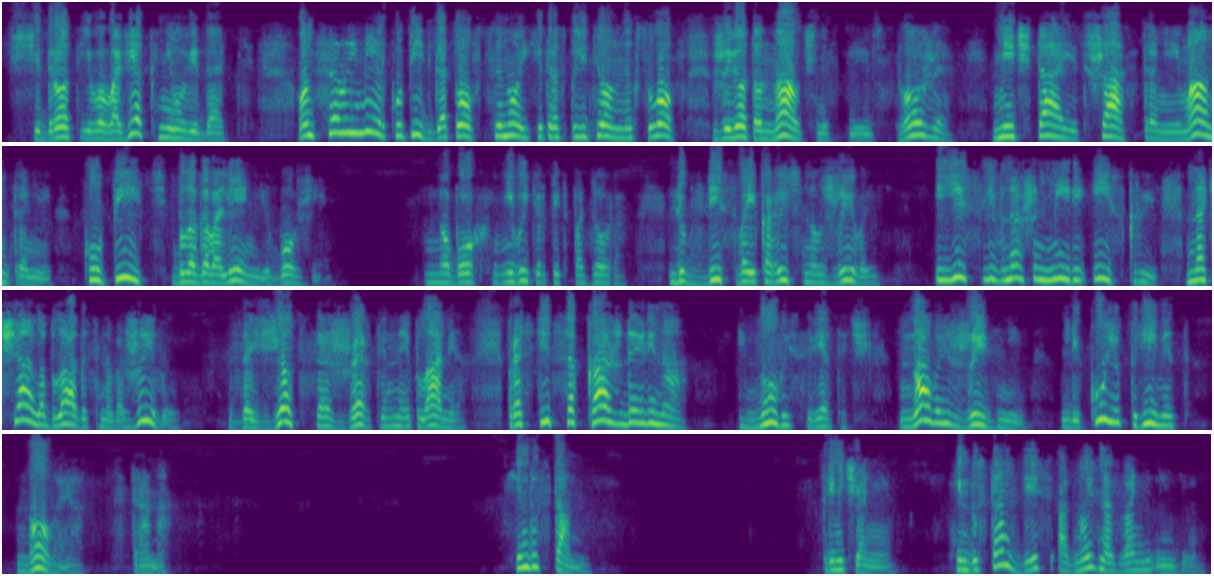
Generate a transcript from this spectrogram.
Щедрот его вовек не увидать. Он целый мир купить готов ценой хитросплетенных слов, Живет он налчностью, и все же мечтает шастрами и мантрами Купить благоволение Божье. Но Бог не вытерпит позора, любви своей корыстно лживой, и если в нашем мире искры, начало благостного живы, зажжется жертвенное пламя, простится каждая вина, и новый светоч новой жизни ликуя примет новая страна. Хиндустан. Примечание. Хиндустан здесь одно из названий Индии.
